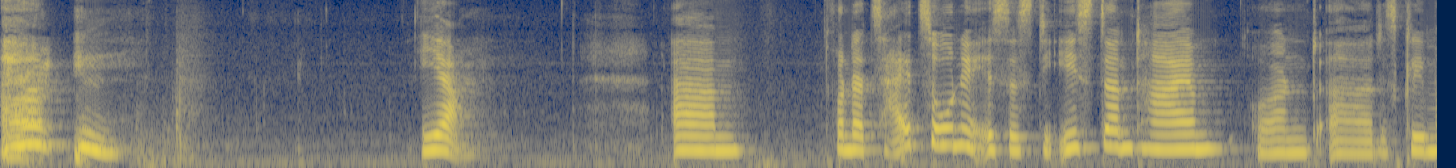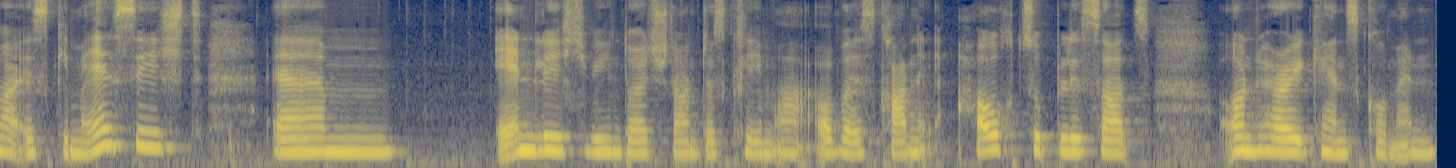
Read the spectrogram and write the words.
ja. Ähm, von der Zeitzone ist es die Eastern Time und äh, das Klima ist gemäßigt, ähm, ähnlich wie in Deutschland das Klima, aber es kann auch zu Blizzards und Hurricanes kommen.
